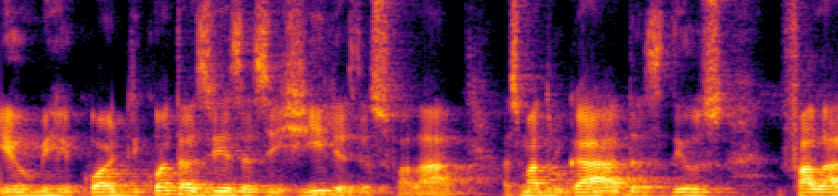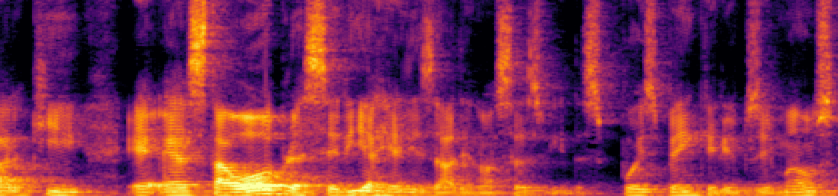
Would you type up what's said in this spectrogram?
Eu me recordo de quantas vezes as vigílias Deus falar, as madrugadas Deus falar que é, esta obra seria realizada em nossas vidas. Pois bem, queridos irmãos,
